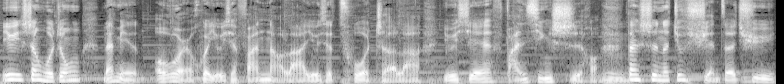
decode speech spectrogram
因为生活中难免偶尔会有一些烦恼啦，有一些挫折啦，有一些烦心事哈，但是呢，就选择去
